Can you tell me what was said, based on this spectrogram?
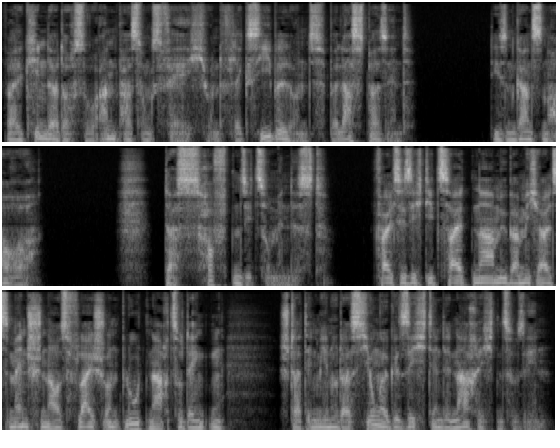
weil Kinder doch so anpassungsfähig und flexibel und belastbar sind. Diesen ganzen Horror. Das hofften sie zumindest, falls sie sich die Zeit nahmen, über mich als Menschen aus Fleisch und Blut nachzudenken, statt in mir nur das junge Gesicht in den Nachrichten zu sehen.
